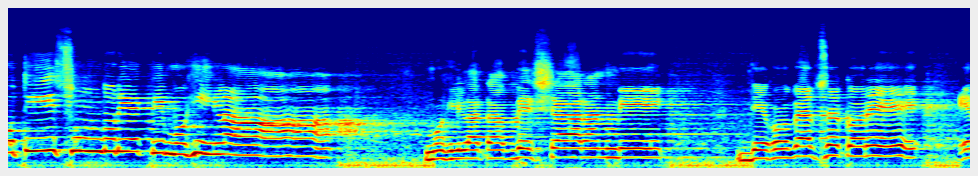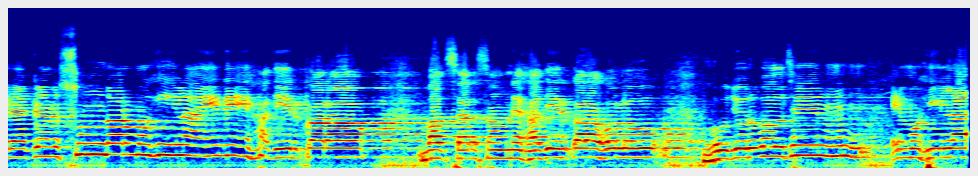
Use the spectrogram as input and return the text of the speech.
অতি সুন্দরী একটি মহিলা। মহিলাটা বেশ রান্ডে দেহ ব্যবসা করে। এরকম সুন্দর মহিলা এনে হাজির করা। বাদশার সামনে হাজির করা হলো। হুজুর বলছেন, এ মহিলা,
